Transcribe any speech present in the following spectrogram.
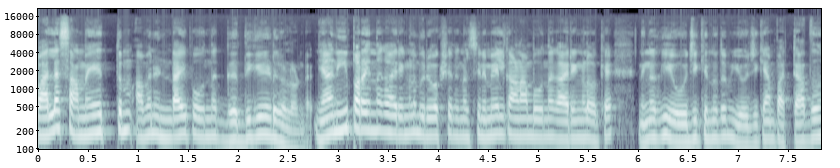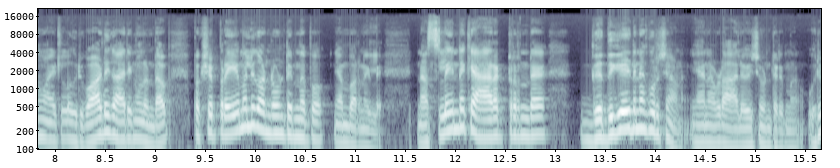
പല സമയത്തും അവൻ ഉണ്ടായി പോകുന്ന ഗതികേടുകളുണ്ട്. ഞാൻ ഈ പറയുന്ന കാര്യങ്ങളും ഒരുപക്ഷെ നിങ്ങൾ സിനിമയിൽ കാണാൻ പോകുന്ന കാര്യങ്ങളൊക്കെ നിങ്ങൾക്ക് യോജിക്കുന്നതും യോജിക്കാൻ പറ്റാത്തതുമായിട്ടുള്ള ഒരുപാട് കാര്യങ്ങളുണ്ടാവും. പക്ഷേ പ്രേമൽ കണ്ടുകൊണ്ടിരുന്നപ്പോൾ ഞാൻ പറഞ്ഞില്ലേ നസ്ലേന്റെ ക്യാരക്ടറിന്റെ ഗതികേടിനെ കുറിച്ചാണ് ഞാൻ അവിടെ ആലോചിച്ചുകൊണ്ടിരുന്നത്. ഒരു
